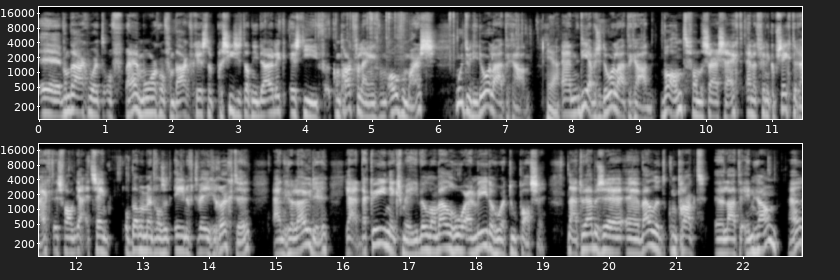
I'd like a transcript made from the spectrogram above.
eh, vandaag wordt, of hè, morgen of vandaag of gisteren, precies is dat niet duidelijk, is die contractverlenging van Overmars, moeten we die door laten gaan? Ja. En die hebben ze door laten gaan. Want Van der Sar zegt, en dat vind ik op zich terecht, is van ja, het zijn op dat moment was het één of twee geruchten en geluiden. Ja, daar kun je niks mee. Je wil dan wel hoor en wederhoor toepassen. Nou, toen hebben ze eh, wel het contract eh, laten ingaan. Hè?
